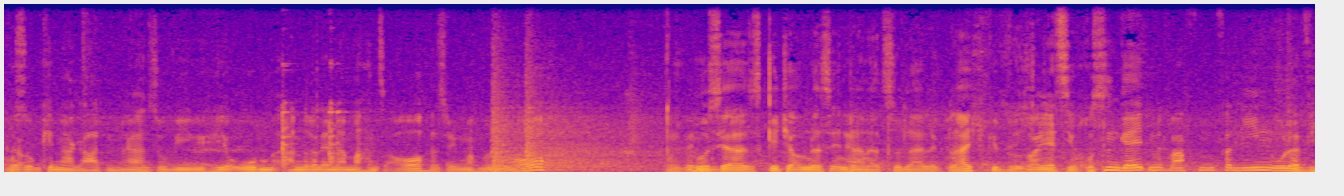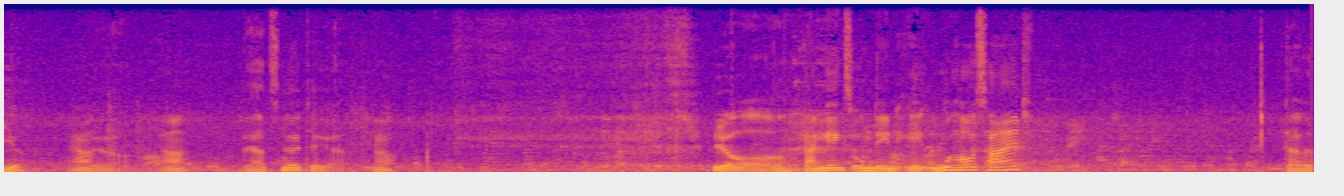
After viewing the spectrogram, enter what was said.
Ist auch so ein Kindergarten, ja? so wie hier oben. Andere Länder machen es auch, deswegen machen wir es auch. Wenn, Muss ja, es geht ja um das internationale Gleichgewicht. Sollen jetzt die Russen Geld mit Waffen verdienen oder wir? Ja? Ja. Wer hat's nötiger? ja. Ja, Dann ging es um den EU-Haushalt. Da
